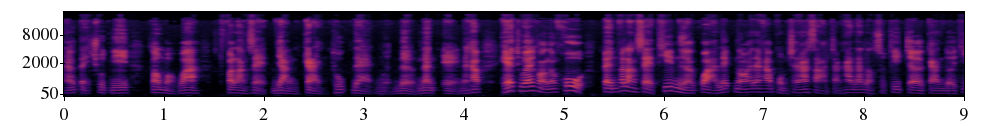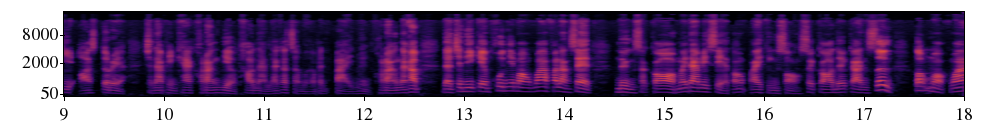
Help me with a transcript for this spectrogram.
นักเตะชุดนี้ต้องบอกว่า ฝรั่งเศสยังแกร่งทุกแดนเหมือนเดิมนั่นเองนะครับเฮดทูเฮดของทั้งคู่เป็นฝรั่งเศสที่เหนือกว่าเล็กน้อยนะครับผมชนะ 3 จาก 5 นัดหลังสุดที่เจอกันโดยที่ออสเตรีย ชนะเพียงแค่ครั้งเดียวเท่านั้นแล้วก็เสมอเป็นไป 1 ครั้งนะครับดัชนีเกมคู่นี้มองว่าฝรั่งเศส 1 สกอร์ไม่ได้มีเสียต้องไปถึง 2 สกอร์ด้วยกัน ซึ่งต้องบอกว่า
